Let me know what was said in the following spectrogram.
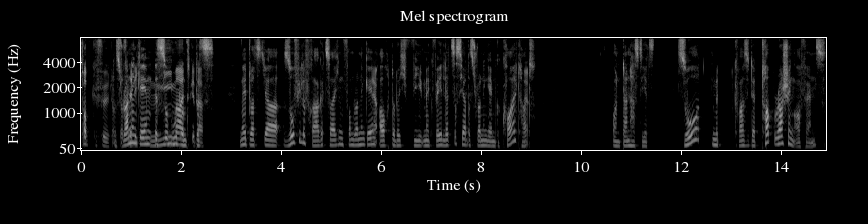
top gefüllt. Das, hätte Running Game ist so gut und gedacht. das. Nee, du hast ja so viele Fragezeichen vom Running Game, Ja. auch dadurch, wie McVay letztes Jahr das Running Game gecallt hat. Und dann hast du jetzt so mit quasi der Top Rushing Offense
